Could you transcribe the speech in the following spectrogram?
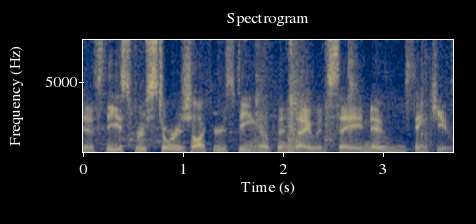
If these were storage lockers being opened, I would say no, thank you.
